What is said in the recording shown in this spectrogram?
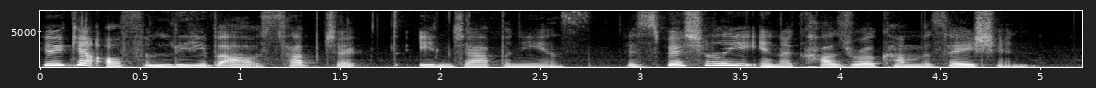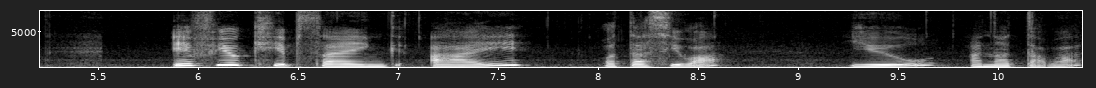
you can often leave out subject in Japanese, especially in a casual conversation. If you keep saying I, watashi wa, you, anata wa,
